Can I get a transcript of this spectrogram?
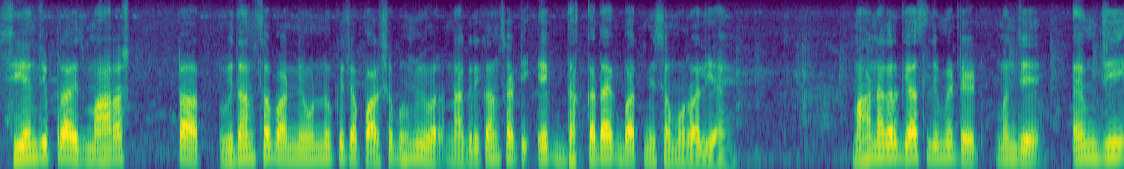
सी एन जी प्राईज महाराष्ट्रात विधानसभा निवडणुकीच्या पार्श्वभूमीवर नागरिकांसाठी एक धक्कादायक बातमी समोर आली आहे. महानगर गॅस लिमिटेड म्हणजे एम जी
